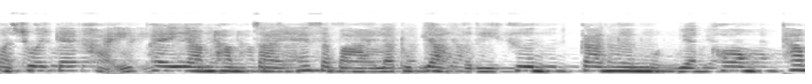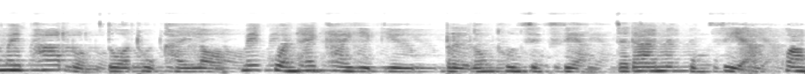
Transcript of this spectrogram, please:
มาช่วยแก้ไข พยายามทำใจให้สบายและทุกอย่างจะดีขึ้น การเงินหมุนเวียนคล่อง ถ้าไม่พลาดหลวมตัวถูกใครหลอก ไม่ควรให้ใครหยิบยืม หรือลงทุนเสี่ยง จะได้ไม่คุ้มเสีย ความ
